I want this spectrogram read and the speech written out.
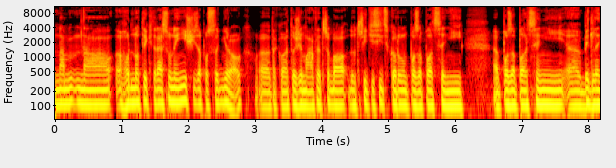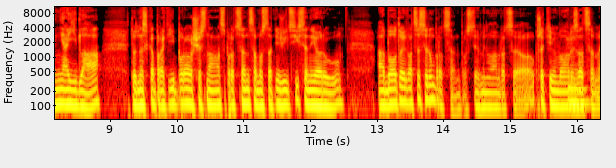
na, na hodnoty, které jsou nejnižší za poslední rok. Eh, takové to, že máte třeba do 3000 korun po zaplacení, eh, po zaplacení bydlení a jídla. To dneska platí pro 16% samostatně žijících seniorů. A bylo to i 27% prostě v minulém roce, jo, před těmi valorizacemi.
